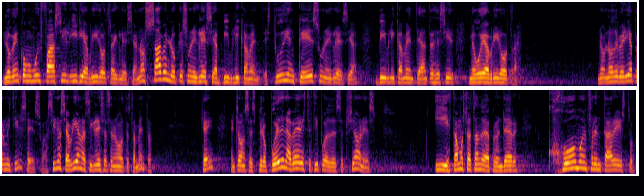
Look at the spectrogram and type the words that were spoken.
Lo ven como muy fácil ir y abrir otra iglesia. No saben lo que es una iglesia bíblicamente. Estudien qué es una iglesia bíblicamente antes de decir, me voy a abrir otra. No, no debería permitirse eso. Así no se abrían las iglesias en el Nuevo Testamento. ¿Okay? Entonces, pero pueden haber este tipo de decepciones y estamos tratando de aprender cómo enfrentar esto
